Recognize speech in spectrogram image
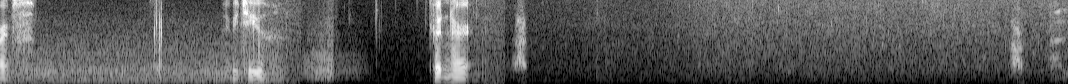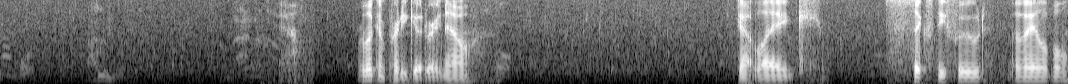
Oryx. Maybe two. Couldn't hurt. Yeah. We're looking pretty good right now. Got like 60 food available.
